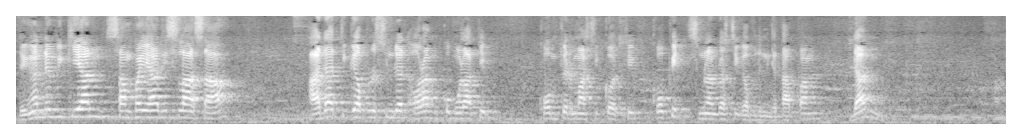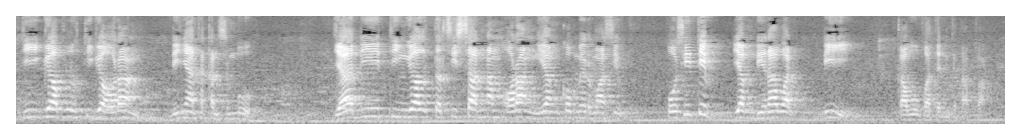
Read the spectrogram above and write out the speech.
Dengan demikian, sampai hari Selasa, ada 39 orang kumulatif konfirmasi COVID-19 di Kabupaten Ketapang dan 33 orang dinyatakan sembuh jadi tinggal tersisa enam orang yang konfirmasi positif yang dirawat di Kabupaten Ketapang.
